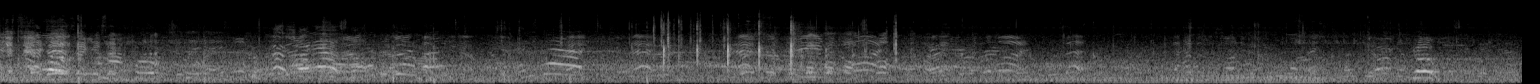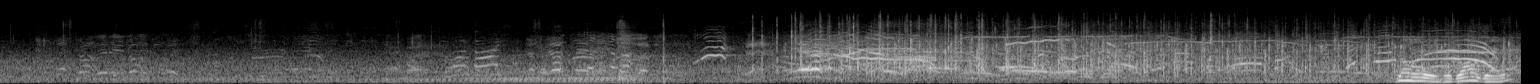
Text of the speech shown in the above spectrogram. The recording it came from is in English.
goal for Broadway. Alright, it's our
